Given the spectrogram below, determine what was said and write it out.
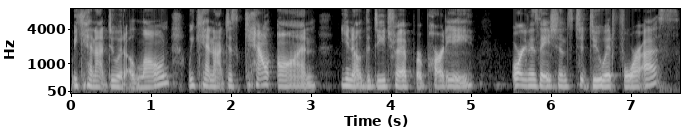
We cannot do it alone. We cannot just count on, you know, the D Trip or party organizations to do it for us.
